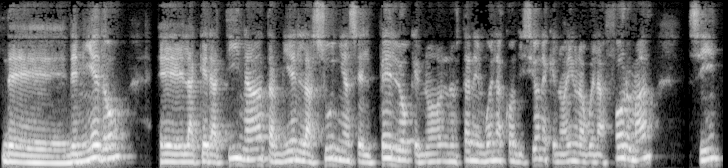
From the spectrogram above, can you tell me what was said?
de, miedo. Eh, la queratina, también las uñas, el pelo, que no, no, están en buenas condiciones, que no hay una buena forma, ¿sí?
